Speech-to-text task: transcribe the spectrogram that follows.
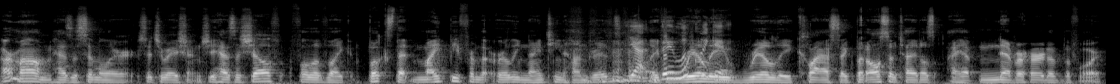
Our mom has a similar situation. She has a shelf full of like books that might be from the early 1900s. Yeah, like they look like really, it. really classic, but also titles I have never heard of before.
